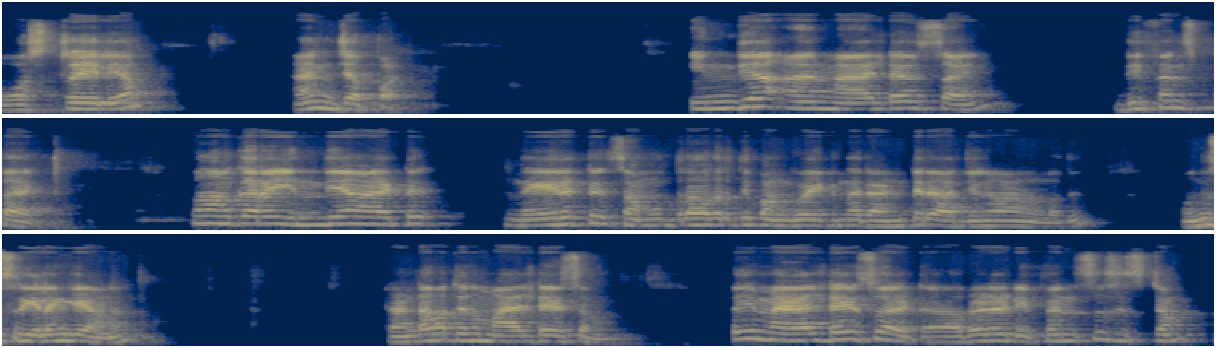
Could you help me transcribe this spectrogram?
Australia and Japan. India and Maldive sign defence pact. അപ്പൊ നമുക്കറിയാം ഇന്ത്യയുമായിട്ട് നേരിട്ട് സമുദ്രാതിർത്തി പങ്കുവയ്ക്കുന്ന രണ്ട് രാജ്യങ്ങളാണുള്ളത്. ഒന്ന് ശ്രീലങ്കയാണ്. രണ്ടാമത്തേത് മാൽഡേവ്സാണ് അപ്പൊ ഈ മാൽഡേവ്സുമായിട്ട് അവരുടെ ഡിഫൻസ് സിസ്റ്റം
